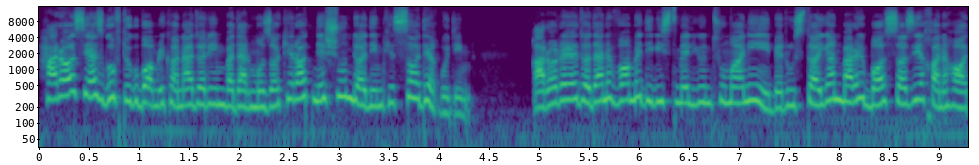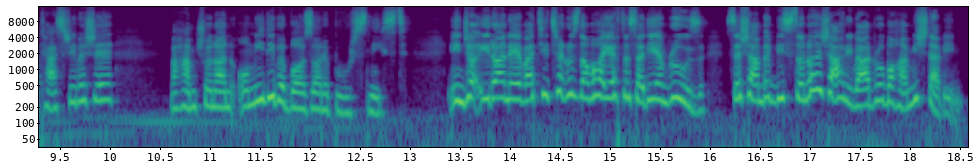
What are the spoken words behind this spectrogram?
حراسی از گفتگو با آمریکا نداریم و در مذاکرات نشون دادیم که صادق بودیم. قرار دادن وام 200 میلیون تومانی به روستاییان برای بازسازی خانه ها تسریع بشه و همچنان امیدی به بازار بورس نیست. اینجا ایرانه و تیتر روزنامه های اقتصادی امروز. سه شنبه 29 شهریور رو با هم میشنویم.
